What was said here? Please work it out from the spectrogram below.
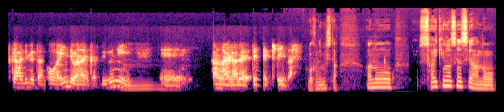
使い始めた方がいいんではないかというふうに、うえー、考えられてきています。わかりました。あの最近は先生あの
